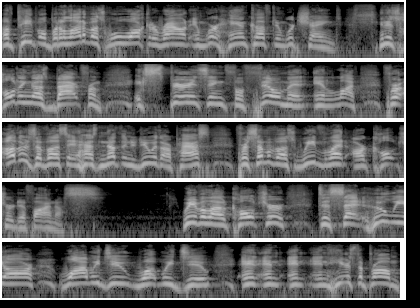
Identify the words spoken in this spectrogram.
of people. But a lot of us, we're walking around and we're handcuffed and we're chained. And it's holding us back from experiencing fulfillment in life. For others of us, it has nothing to do with our past. For some of us, we've let our culture define us. We have allowed culture to set who we are, why we do what we do. And, and, and, and here's the problem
